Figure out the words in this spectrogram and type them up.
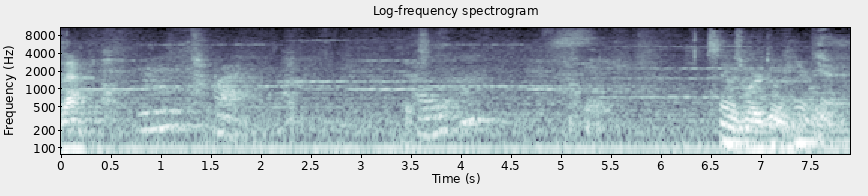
that. Same as we're doing here. Yeah.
